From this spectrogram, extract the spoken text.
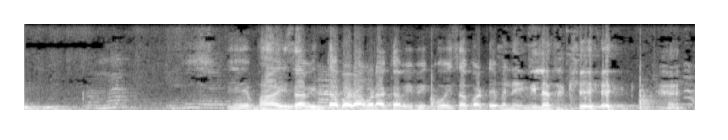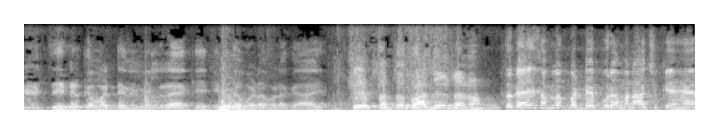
है ये भाई साहब इतना बड़ा बड़ा कभी भी कोई सा बर्थडे में नहीं मिला था केक। सीनू का बर्थडे में मिल रहा है केक इतना बड़ा बड़ा गाइस केक सबसे स्वादिष्ट है ना? तो गाइस हम लोग बर्थडे पूरा मना चुके हैं।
